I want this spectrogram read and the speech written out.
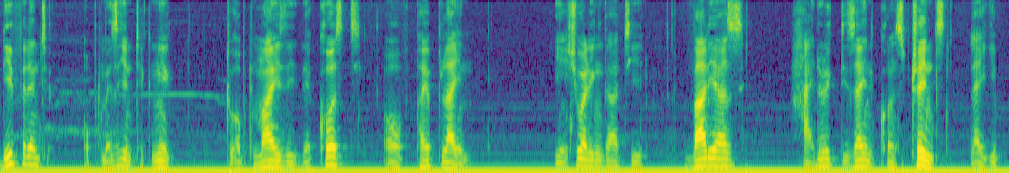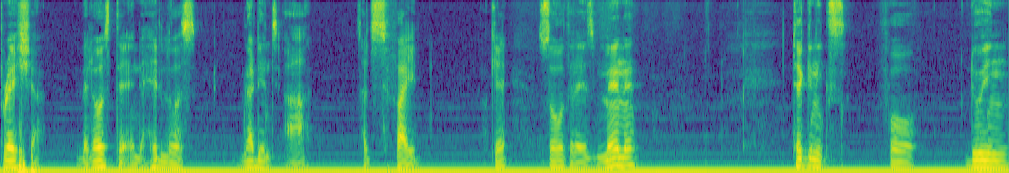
different optimization technique to optimize the cost of pipeline ensuring that various hydraulic design constraints like pressure velocity and head loss gradients are satisfied. Okay so there is many techniques for doing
